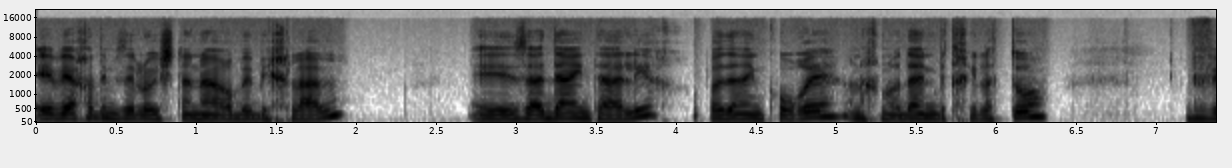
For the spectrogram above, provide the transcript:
אה, ויחד עם זה לא השתנה הרבה בכלל. אה, זה עדיין תהליך, הוא עדיין קורה, אנחנו עדיין בתחילתו, ו...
